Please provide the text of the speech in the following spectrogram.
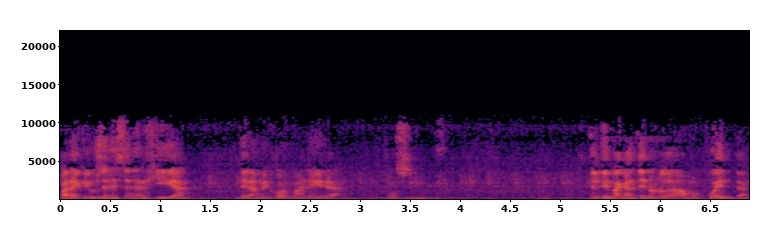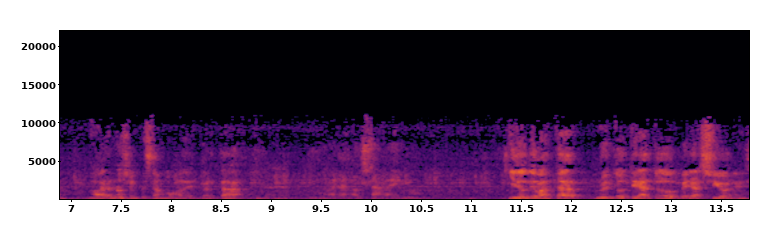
Para que usen esa energía de la mejor manera posible. El tema que antes no nos dábamos cuenta, ahora nos empezamos a despertar. Ahora lo sabemos. ¿Y dónde va a estar nuestro teatro de operaciones?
